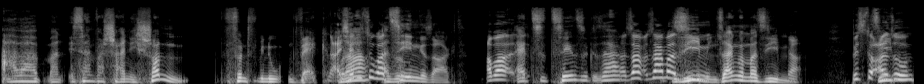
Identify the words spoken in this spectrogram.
Aber man ist dann wahrscheinlich schon fünf Minuten weg. Na, ich hätte sogar also, zehn gesagt. Aber Hättest du zehn so gesagt? sag, sag mal sieben. sieben. sagen wir mal sieben. Ja. Bist du Sieben. also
